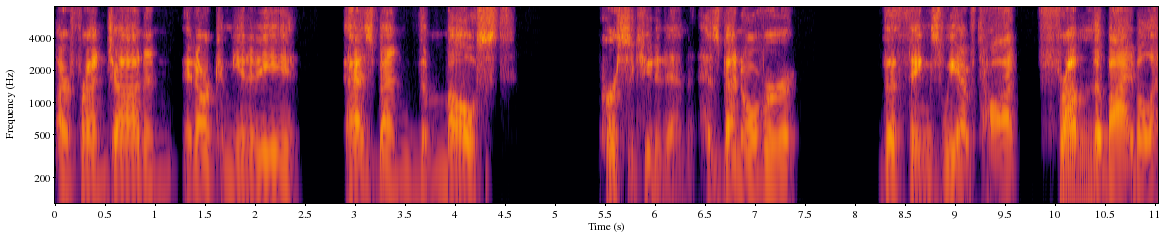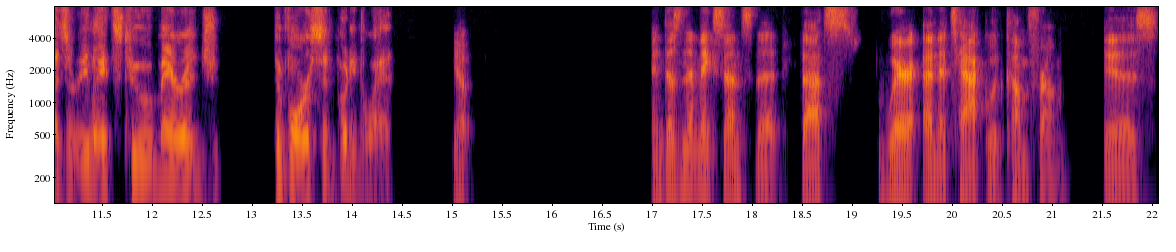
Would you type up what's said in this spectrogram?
our friend John and in our community has been the most persecuted in has been over the things we have taught from the Bible as it relates to marriage, divorce, and putting away. Yep. And doesn't it make sense that that's where an attack would come from is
